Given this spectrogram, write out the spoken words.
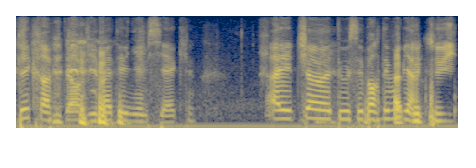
des crafters du 21 e siècle. Allez, ciao à tous et portez-vous bien. tout de suite.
